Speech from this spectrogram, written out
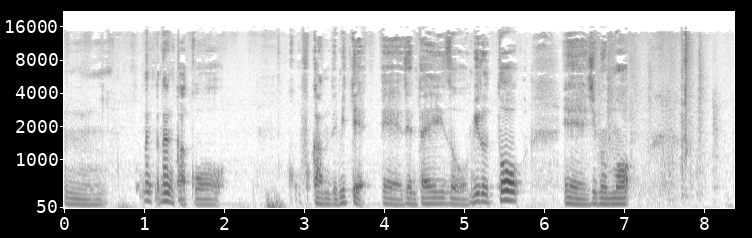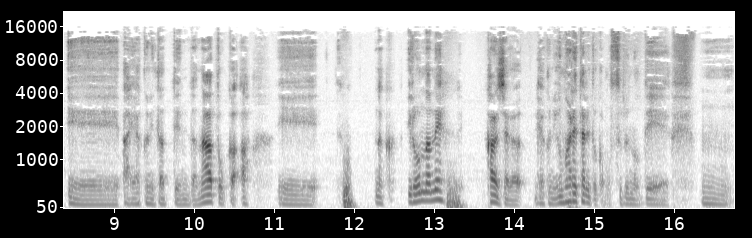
うん、なんか、なんかこう、俯瞰で見て、えー、全体像を見ると、えー、自分も、えー、あ、役に立ってんだなとか、あ、えー、なんか、いろんなね、感謝が逆に生まれたりとかもするので、うん、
